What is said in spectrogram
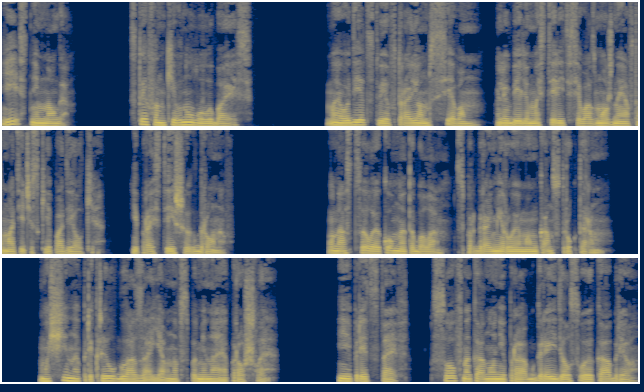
«Есть немного». Стефан кивнул, улыбаясь. «Мы в детстве втроём с Севом любили мастерить всевозможные автоматические поделки и простейших дронов. У нас целая комната была с программируемым конструктором. Мужчина прикрыл глаза, явно вспоминая прошлое. И представь, Сов накануне проапгрейдил свой кабрио,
